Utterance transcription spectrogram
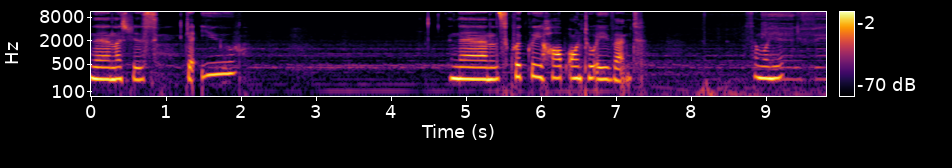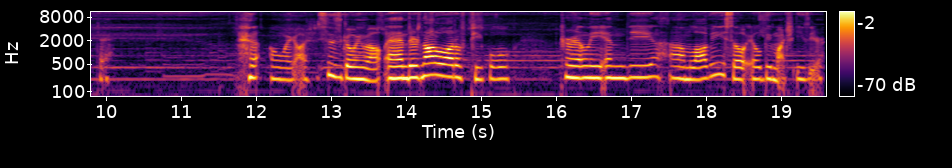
And then let's just get you. And then let's quickly hop onto a vent. Someone here? Okay. oh my gosh, this is going well. And there's not a lot of people currently in the um, lobby, so it'll be much easier.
